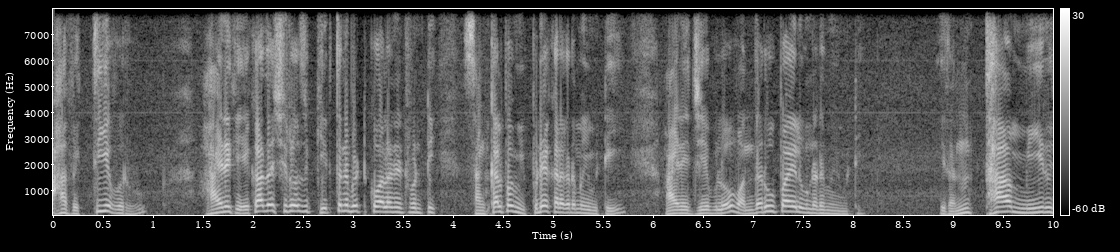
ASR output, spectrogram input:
ఆ వ్యక్తి ఎవరు? ఆయనకి ఏకాదశి రోజు కీర్తన పెట్టుకోవాలనేటువంటి సంకల్పం ఇప్పుడే కలగడం ఏమిటి? ఆయన జేబులో వంద రూపాయలు ఉండడం ఏమిటి? ఇదంతా మీరు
